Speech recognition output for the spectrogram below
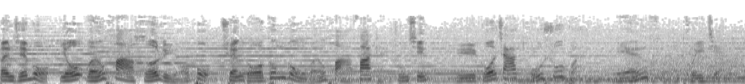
本节目由文化和旅游部全国公共文化发展中心与国家图书馆联合推荐。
